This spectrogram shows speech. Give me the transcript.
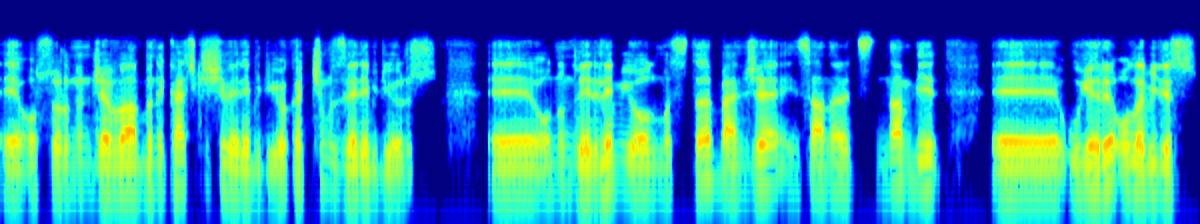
E, o sorunun cevabını kaç kişi verebiliyor, kaçımız verebiliyoruz? E, onun verilemiyor olması da bence insanlar açısından bir e, uyarı olabilir.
